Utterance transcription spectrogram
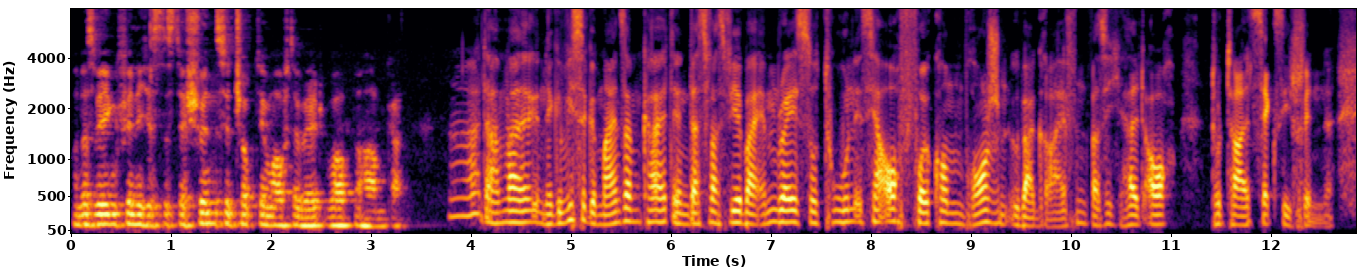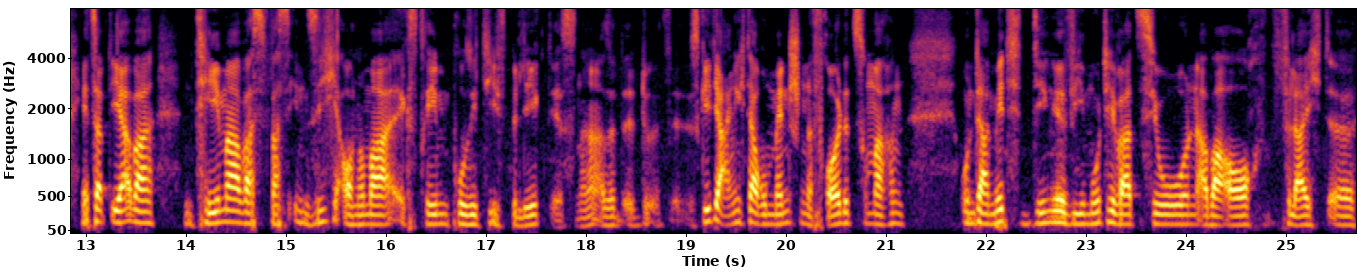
Und deswegen finde ich, ist das der schönste Job, den man auf der Welt überhaupt nur haben kann. Ah, da haben wir eine gewisse Gemeinsamkeit, denn das, was wir bei Embrace so tun, ist ja auch vollkommen branchenübergreifend, was ich halt auch total sexy finde. Jetzt habt ihr aber ein Thema, was, was in sich auch nochmal extrem positiv belegt ist. Ne? Also es geht ja eigentlich darum, Menschen eine Freude zu machen und damit Dinge wie Motivation, aber auch vielleicht äh,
